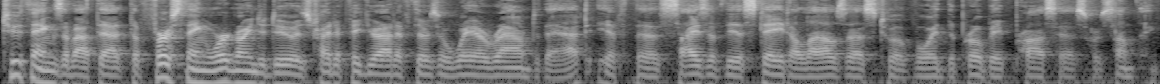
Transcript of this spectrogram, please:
Two things about that. The first thing we're going to do is try to figure out if there's a way around that, if the size of the estate allows us to avoid the probate process or something.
